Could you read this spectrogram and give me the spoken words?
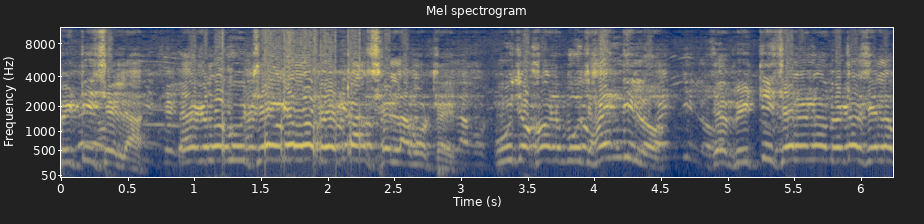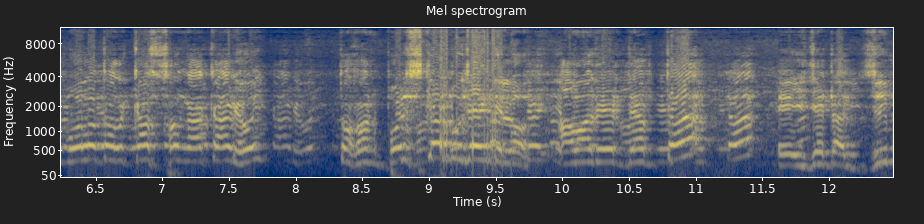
বেটি ছেলা? এক লোক উঠে গেল, বেটা ছেলা বটে। ও যখন বুঝাই দিল যে বিটি ছেলে না বেটা ছেলে, বলো তাহলে কার সঙ্গে আকার হই? তখন পরিষ্কার বুঝাই দিল, আমাদের দেবতা, এই যেটা জিম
